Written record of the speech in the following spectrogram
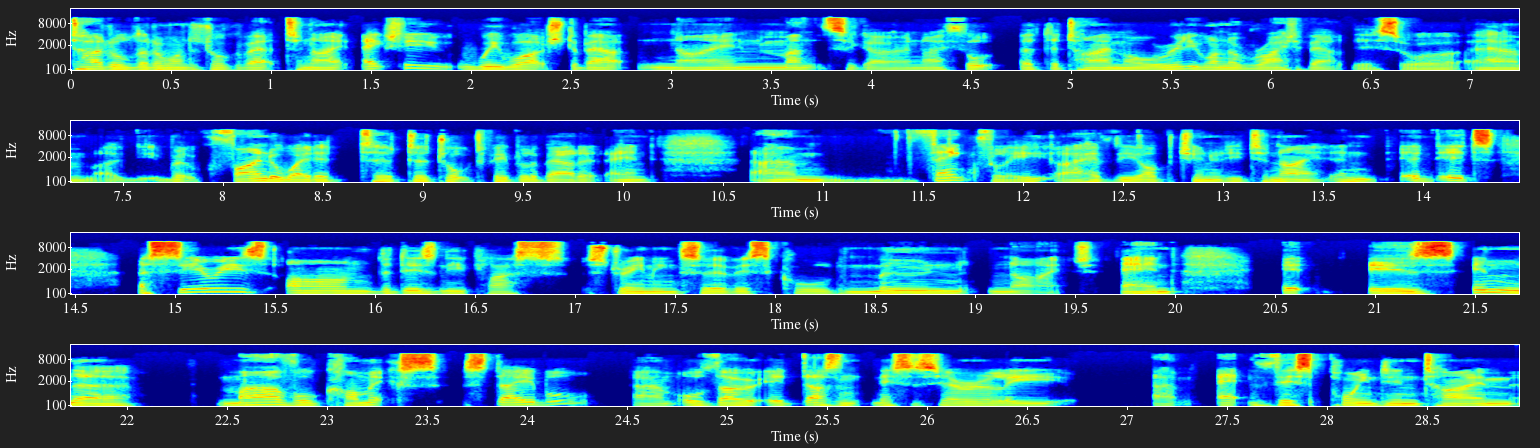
title that I want to talk about tonight, actually, we watched about nine months ago, and I thought at the time I really want to write about this or um, find a way to, to to talk to people about it. And um, thankfully, I have the opportunity tonight, and it, it's a series on the Disney Plus streaming service called Moon Knight, and it is in the Marvel Comics stable, um, although it doesn't necessarily um, at this point in time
